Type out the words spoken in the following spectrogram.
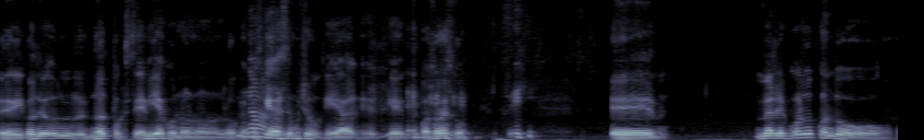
Eh, no es porque esté viejo, no, no, lo que pasa es que hace mucho que, que, pasó esto. sí. Eh, me recuerdo cuando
